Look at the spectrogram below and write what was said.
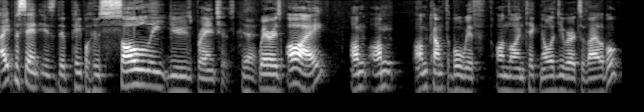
eight percent is the people who solely use branches. Yeah. Whereas I, I'm I'm I'm comfortable with online technology where it's available.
